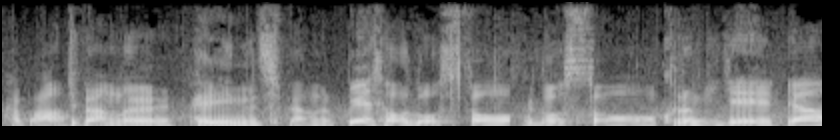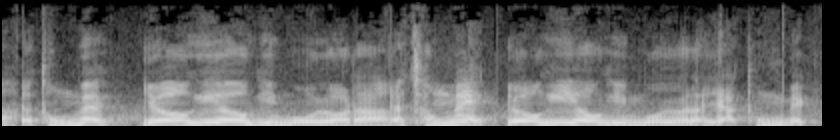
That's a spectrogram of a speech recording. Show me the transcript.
봐봐 지방을 배에 있는 지방을 빼서 넣었어 넣었어 그럼 이게 야, 야 동맥 여기 여기 모여라 야 정맥 여기 여기 모여라 야 동맥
